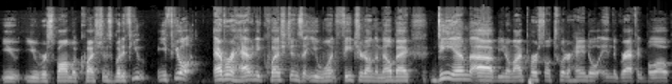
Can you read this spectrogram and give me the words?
you you respond with questions, but if you if you all ever have any questions that you want featured on the mailbag, DM uh, you know my personal Twitter handle in the graphic below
